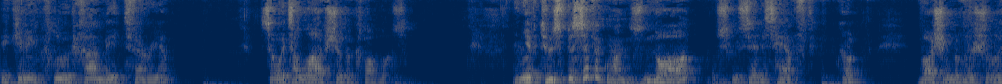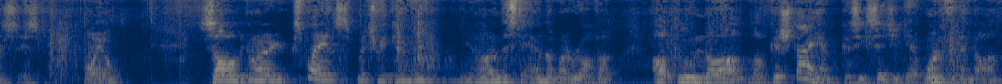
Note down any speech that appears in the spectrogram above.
It can include Chamei. So it's a lav Shabaklovos. And you have two specific ones. No, which we said is half cooked. Mavashal is, is boiled. So the Gemara explains, which we can, you know, understand. The Rava, Aklu no lokeshtayim, because he says you get one for the no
